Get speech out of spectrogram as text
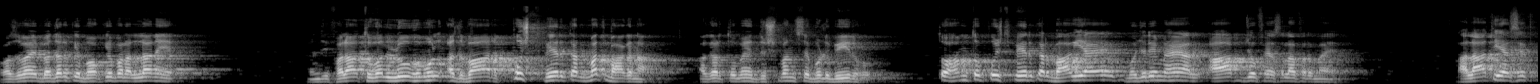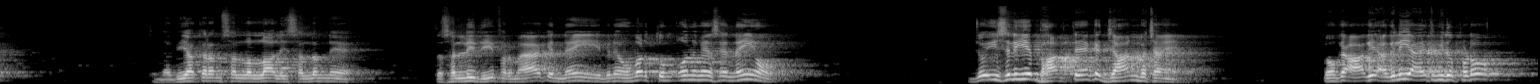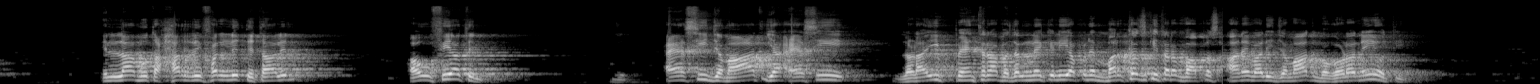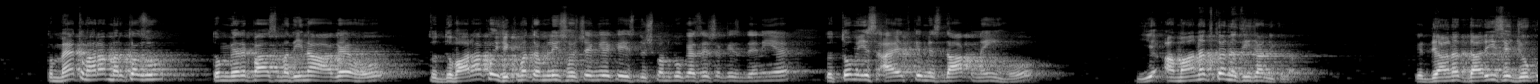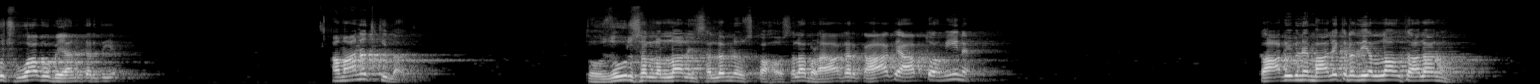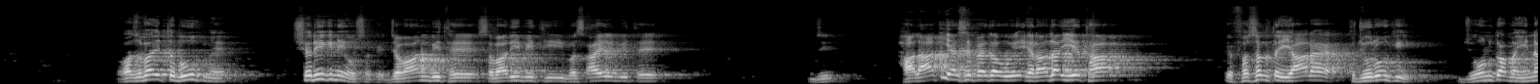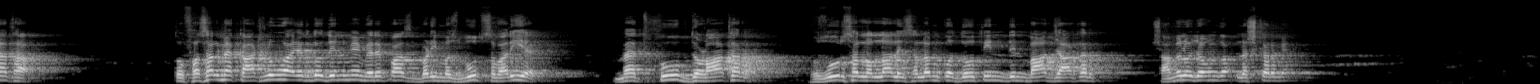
غزوہ بدر کے موقع پر اللہ نے ہاں جی فلاں طلوحم الادبار پشت پھیر کر مت بھاگنا۔ اگر تمہیں دشمن سے مڈ ہو۔ تو ہم تو پشت پھیر کر بھاگ آئے مجرم ہے آپ جو فیصلہ فرمائیں۔ حالات ہی ایسے تھے۔ تو نبی اکرم صلی اللہ علیہ وسلم نے تسلی دی، فرمایا کہ نہیں، ابن عمر تم ان میں سے نہیں ہو جو اس لیے بھاگتے ہیں کہ جان بچائیں۔ کیونکہ آگے اگلی آیت بھی تو پڑھو۔ اللہ متحرف القتال اوفیات ایسی جماعت یا ایسی لڑائی پینترا بدلنے کے لیے اپنے مرکز کی طرف واپس آنے والی جماعت بھگوڑا نہیں ہوتی۔ تو میں تمہارا مرکز ہوں، تم میرے پاس مدینہ آ گئے ہو، تو دوبارہ کوئی حکمت عملی سوچیں گے کہ اس دشمن کو کیسے شکست دینی ہے؟ تو تم اس آیت کے مزداق نہیں ہو۔ یہ امانت کا نتیجہ نکلا کہ دیانت داری سے جو کچھ ہوا وہ بیان کر دیا۔ امانت کی بات۔ تو حضور صلی اللہ علیہ وسلم نے اس کا حوصلہ بڑھا کر کہا کہ آپ تو امین ہیں۔ کاب ابن مالک رضی اللہ تعالیٰ نے غزبۂ تبوک میں شریک نہیں ہو سکے۔ جوان بھی تھے، سواری بھی تھی، وسائل بھی تھے۔ جی حالات ہی ایسے پیدا ہوئے۔ ارادہ یہ تھا کہ فصل تیار ہے کھجوروں کی جون کا مہینہ تھا۔ تو فصل میں کاٹ لوں گا، ایک دو دن میں میرے پاس بڑی مضبوط سواری ہے۔ میں خوب دوڑا کر حضور صلی اللہ علیہ وسلم کو دو تین دن بعد جا کر شامل ہو جاؤں گا لشکر میں۔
